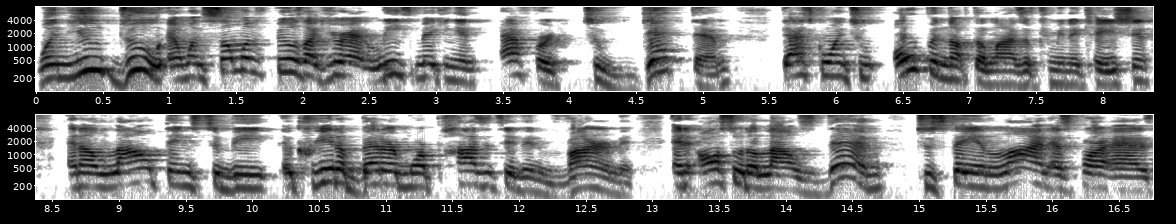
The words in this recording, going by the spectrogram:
When you do, and when someone feels like you're at least making an effort to get them, that's going to open up the lines of communication and allow things to be uh, create a better more positive environment and also it allows them to stay in line as far as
